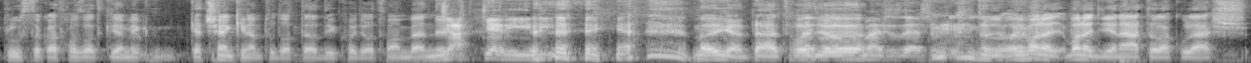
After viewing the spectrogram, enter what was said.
pluszokat hozott ki, amiket senki nem tudott eddig, hogy ott van bennük. Jack Kerini. Na igen, tehát, hogy, az hogy van, egy, van egy ilyen átalakulás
